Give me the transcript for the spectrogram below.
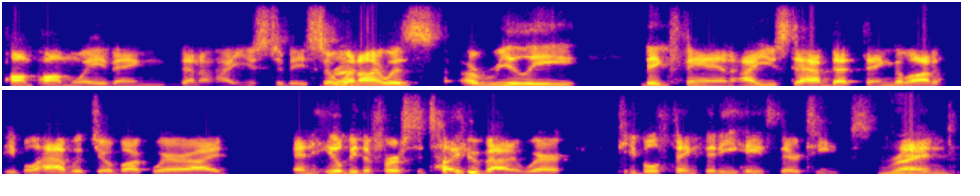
pom pom waving than I used to be. So Right. when I was a really big fan, I used to have that thing that a lot of people have with Joe Buck, where I, and he'll be the first to tell you about it, where people think that he hates their teams, Right. And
